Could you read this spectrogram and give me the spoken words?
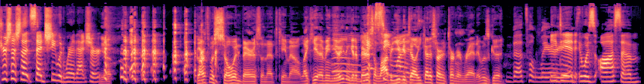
Trisha said she would wear that shirt. Yep. Garth was so embarrassed when that came out. Like, he, I mean, you know, he didn't get Oh, embarrassed yes, a lot, he but you could tell he kind of started turning red. It was good. That's hilarious. He did. It was awesome.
